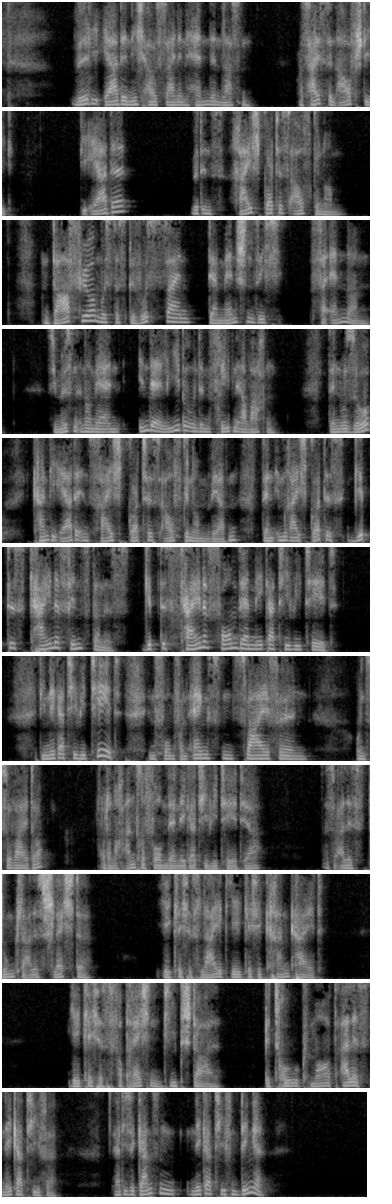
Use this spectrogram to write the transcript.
will die Erde nicht aus seinen Händen lassen. Was heißt denn Aufstieg? Die Erde wird ins Reich Gottes aufgenommen. Und dafür muss das Bewusstsein der Menschen sich verändern. Sie müssen immer mehr in, in der Liebe und im Frieden erwachen. Denn nur so kann die Erde ins Reich Gottes aufgenommen werden, denn im Reich Gottes gibt es keine Finsternis, gibt es keine Form der Negativität. Die Negativität in Form von Ängsten, Zweifeln und so weiter oder noch andere Formen der Negativität, ja. Also alles Dunkle, alles Schlechte, jegliches Leid, jegliche Krankheit, jegliches Verbrechen, Diebstahl, Betrug, Mord, alles Negative. Ja, diese ganzen negativen Dinge,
